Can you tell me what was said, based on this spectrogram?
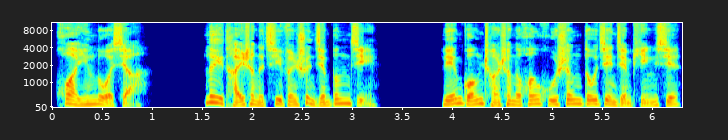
话音落下，擂台上的气氛瞬间绷紧，连广场上的欢呼声都渐渐平歇。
